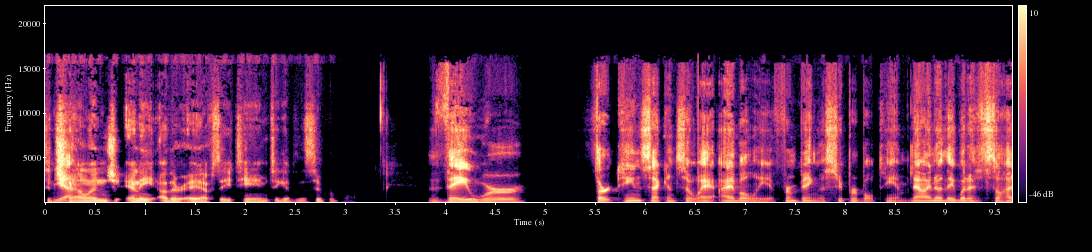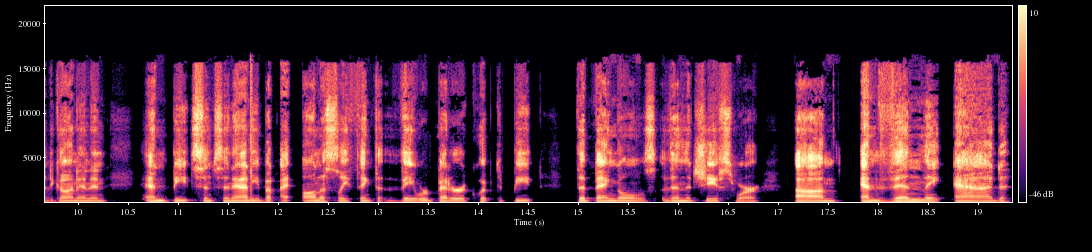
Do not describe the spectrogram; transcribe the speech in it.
to yeah. challenge any other AFC team to get to the Super Bowl? They were 13 seconds away, I believe, from being the Super Bowl team. Now I know they would have still had to go in and and beat Cincinnati, but I honestly think that they were better equipped to beat the Bengals than the Chiefs were. Um, and then they add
